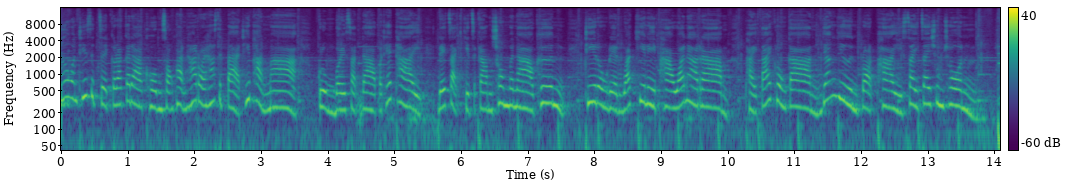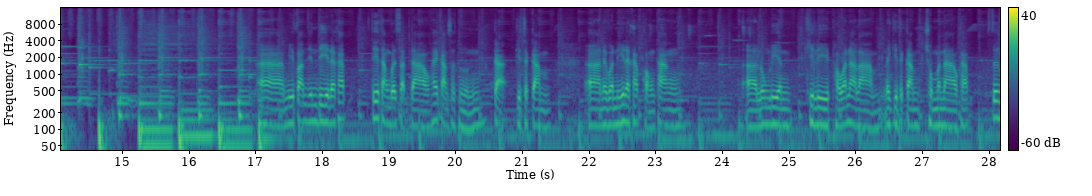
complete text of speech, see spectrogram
เมื่อวันที่ 17 กรกฎาคม 2558 ที่ผ่านมา กลุ่มบริษัทดาวประเทศไทย ได้จัดกิจกรรมชมมะนาวขึ้น ที่โรงเรียนวัดคีรีภาวนาราม ภายใต้โครงการยั่งยืนปลอดภัยใส่ใจชุมชน มีความยินดีนะครับที่ทางบริษัทดาวให้การสนับสนุนกับกิจกรรมในวันนี้นะครับของทางโรงเรียนคีรีภาวนาราม ในกิจกรรมชมมะนาวครับ ซึ่ง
